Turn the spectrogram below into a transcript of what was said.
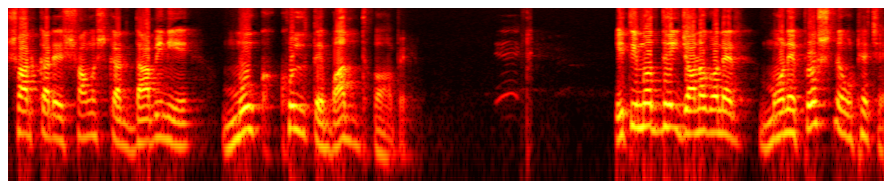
সরকারের সংস্কার দাবি নিয়ে মুখ খুলতে বাধ্য হবে। ইতিমধ্যেই জনগণের মনে প্রশ্ন উঠেছে,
